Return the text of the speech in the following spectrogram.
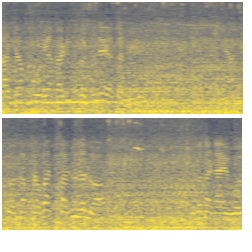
राजापूर या गाडीत बसले आहे आता मी आणि आमचा आता प्रवास चालू झालो हा. बघा ड्रायव्हर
